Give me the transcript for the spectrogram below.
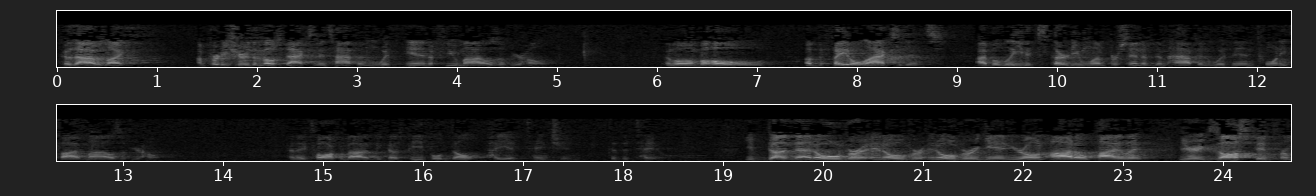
Because I was like, I'm pretty sure the most accidents happen within a few miles of your home. And lo and behold, of the fatal accidents, I believe it's 31% of them happen within 25 miles of your home. And they talk about it because people don't pay attention to detail. You've done that over and over and over again. You're on autopilot. You're exhausted from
